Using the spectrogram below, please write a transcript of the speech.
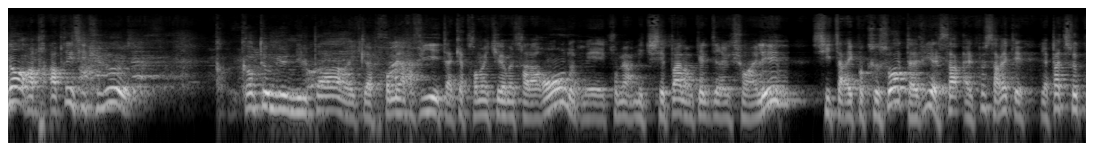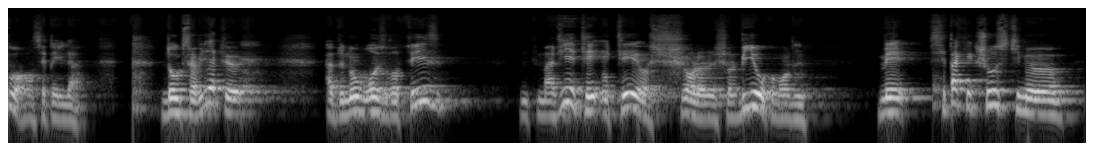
Non, après, après, si tu veux, quand tu es au milieu de nulle part et que la première vie est à 80 km à la ronde, mais, première, mais tu sais pas dans quelle direction aller, si tu arrives quoi que ce soit, ta vie, elle, elle peut s'arrêter. Il n'y a pas de secours dans ces pays-là. Donc ça veut dire que à de nombreuses reprises, ma vie était, était euh, sur le, sur le bio, comme on dit. Mais c'est pas quelque chose qui me,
